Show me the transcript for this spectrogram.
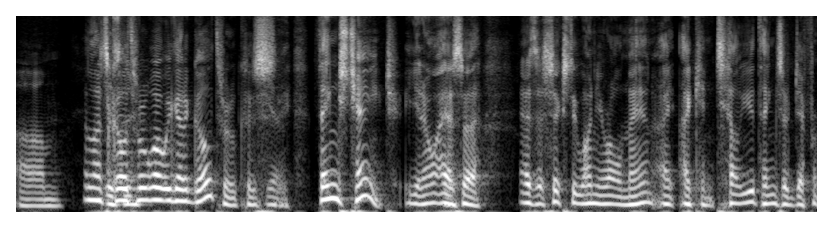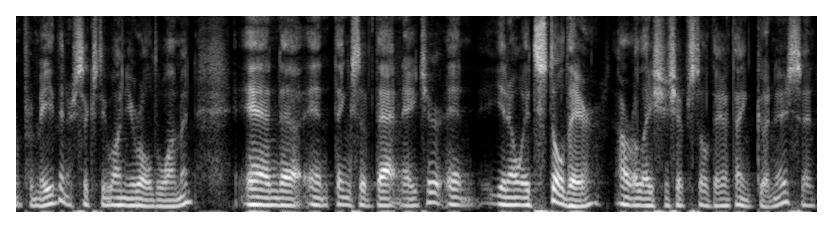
Um, And let's go the- through what we got to go through because Yeah. things change. You know, as a as a 61 year old man, I, I can tell you things are different for me than a 61 year old woman, and uh, and things of that nature. And you know, it's still there. Our relationship's still there, thank goodness, and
